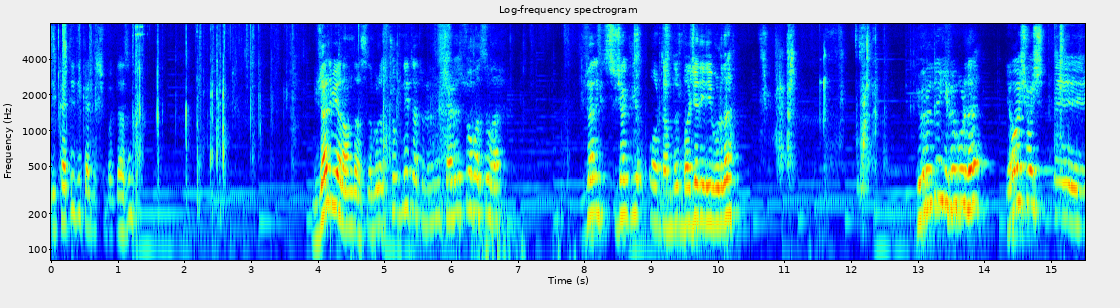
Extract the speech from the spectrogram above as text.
Dikkatli dikkatli çıkmak lazım. Güzel bir alanda aslında. Burası çok net hatırlıyorum. İçeride sobası var. Güzel bir sıcak bir ortamda. Baca deliği burada. Görüldüğü gibi burada yavaş yavaş e,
